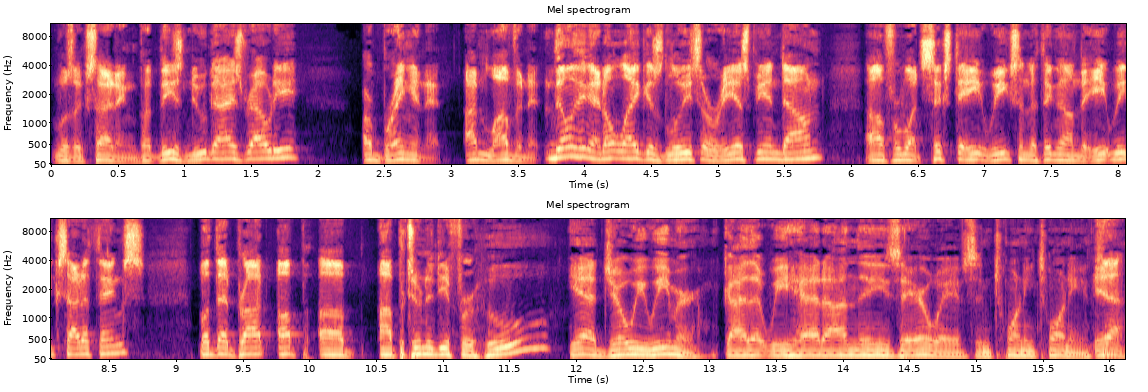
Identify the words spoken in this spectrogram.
was exciting. But these new guys, Rowdy, are bringing it. I'm loving it. The only thing I don't like is Luis Urias being down uh, for what six to eight weeks, and the thing on the eight week side of things. But that brought up uh, opportunity for who? Yeah, Joey Wiemer, guy that we had on these airwaves in 2020. It's a Yeah.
